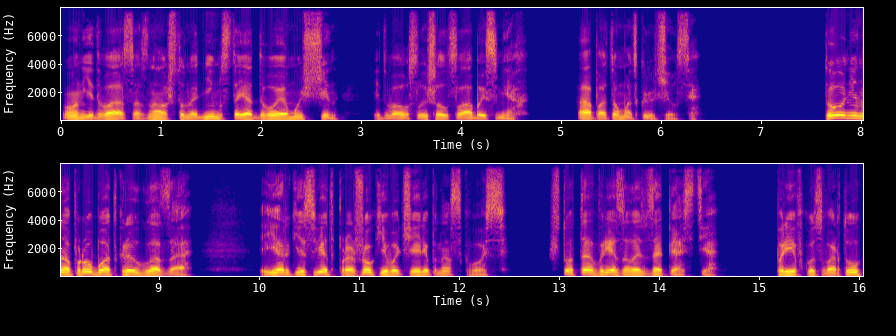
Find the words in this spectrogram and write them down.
Он едва осознал, что над ним стоят двое мужчин, едва услышал слабый смех, а потом отключился. Тони на пробу открыл глаза, яркий свет прожег его череп насквозь. Что-то врезалось в запястье. Привкус во рту,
